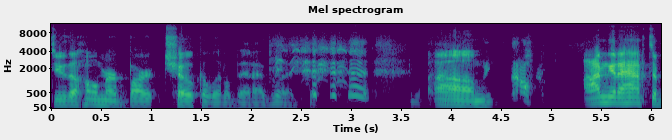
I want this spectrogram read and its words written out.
do the Homer Bart choke a little bit, I would. But, um, I'm gonna have to,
